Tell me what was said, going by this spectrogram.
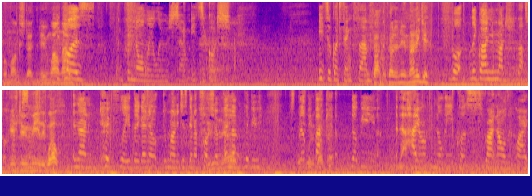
Come on, Stoke. They're doing well now. because they normally lose, so it's a good it's a good thing for them. In fact, they've got a new manager. But they got a new manager, that's what He's doing said. really well. And then hopefully they're gonna the manager's gonna push them, and 2-0. they'll, they'll be they'll be back at, they'll be a bit higher up in the league because right now they're quite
